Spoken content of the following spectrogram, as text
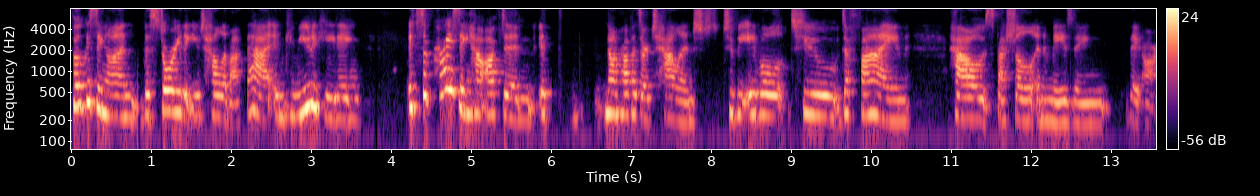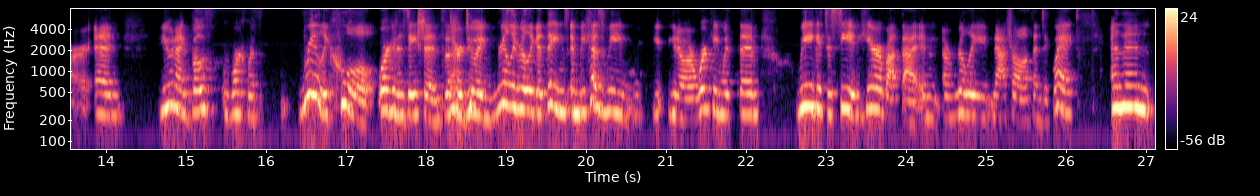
focusing on the story that you tell about that and communicating it's surprising how often it nonprofits are challenged to be able to define how special and amazing they are. And you and i both work with really cool organizations that are doing really really good things. And because we you know are working with them we get to see and hear about that in a really natural, authentic way. And then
